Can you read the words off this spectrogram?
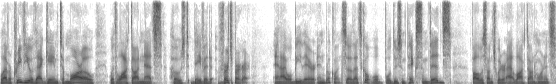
We'll have a preview of that game tomorrow with Locked On Nets host David Vertsberger, and I will be there in Brooklyn. So that's cool. We'll we'll do some pics, some vids. Follow us on Twitter at Locked On Hornets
